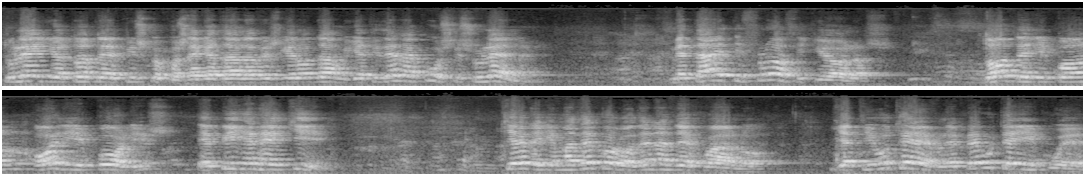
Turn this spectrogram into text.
Του λέγει ο τότε επίσκοπος, δεν κατάλαβες γεροντά μου, γιατί δεν ακούς τι σου λένε. Μετά ετυφλώθηκε όλας. Τότε λοιπόν όλη η πόλη επήγαινε εκεί. Και έλεγε, μα δεν μπορώ, δεν αντέχω άλλο. Γιατί ούτε έβλεπε, ούτε ήκουε.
